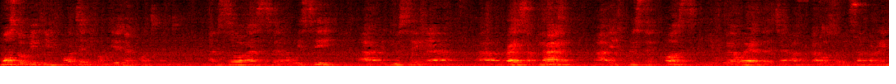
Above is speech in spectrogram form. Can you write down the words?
most of it imported from the Asian continent. And so as uh, we see uh, reducing uh, uh, rice supply, uh, increasing costs, we are aware that uh, Africa also is suffering.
